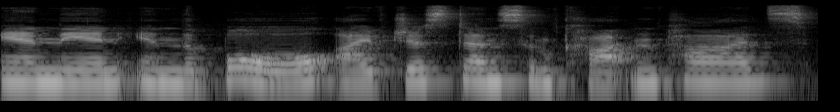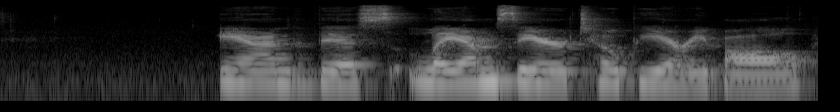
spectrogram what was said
And then in the bowl, I've just done some cotton pods and this lamb's ear topiary ball.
